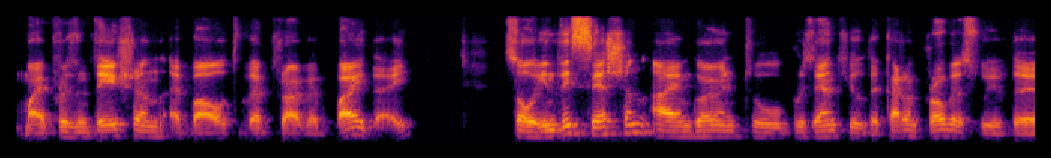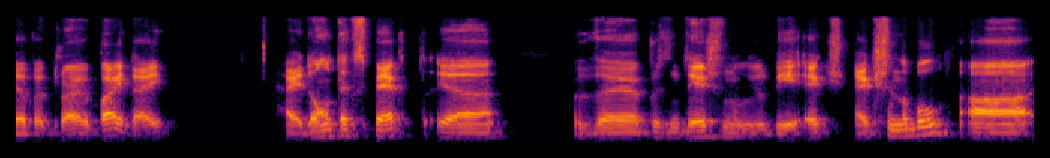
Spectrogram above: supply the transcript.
my presentation about WebDriver BiDi. So in this session, I am going to present you the current progress with the WebDriver BiDi. I don't expect uh, the presentation will be actionable. Uh,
